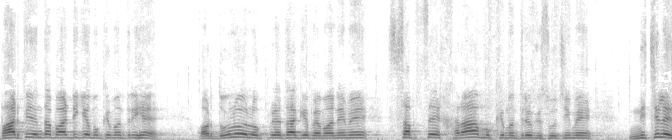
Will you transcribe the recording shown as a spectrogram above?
भारतीय जनता पार्टी के मुख्यमंत्री हैं और दोनों लोकप्रियता के पैमाने में सबसे खराब मुख्यमंत्रियों की सूची में निचले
